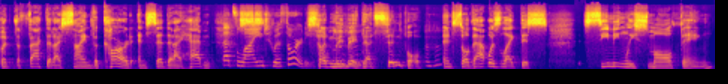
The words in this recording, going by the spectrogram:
But the fact that I signed the card and said that I hadn't That's lying to authority. suddenly Mhm. made that sinful. Mhm. And so that was like this seemingly small thing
